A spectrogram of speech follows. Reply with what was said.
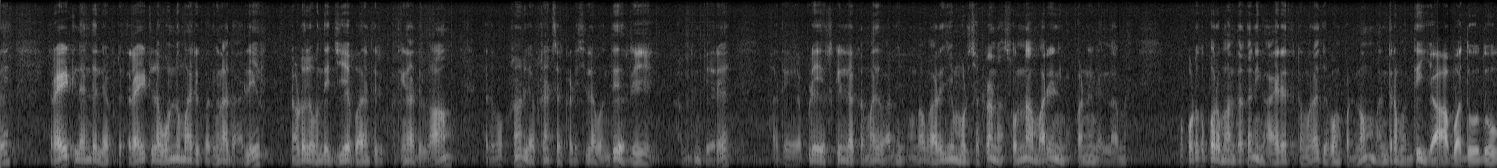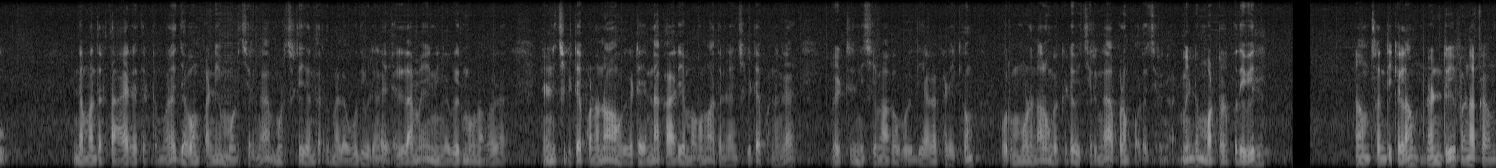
ரைட்லேருந்து லெஃப்ட் ரைட்டில் ஒன்று மாதிரி பார்த்தீங்கன்னா பார்த்தீங்களா அது அலீஃப் நடுவில் வந்து ஜிய பாதத்து இருக்குது பார்த்தீங்களா அது லாம் அதுக்கப்புறம் லெஃப்ட் ஹேண்ட் சைட் கடைசியில் வந்து ரே அப்படின்னு பேர். அது அப்படியே ஸ்கின்னில் இருக்கிற மாதிரி வரைஞ்சிக்கோங்க. வரைஞ்சி முடிச்சப்பறம் நான் சொன்ன மாதிரி நீங்கள் பண்ணுங்கள் எல்லாமே. இப்போ கொடுக்க போகிற மந்திரத்தை நீங்கள் ஆயிரத்தெட்டு முறை ஜெபம் பண்ணணும். மந்திரம் வந்து யா பதூது இந்த மந்திரத்தை ஆயிரத்தெட்டு முறை ஜெபம் பண்ணி முடிச்சிருங்க. முடிச்சுட்டு எந்திரத்து மேலே ஊதி விடுங்க. எல்லாமே நீங்கள் விரும்பும் நினச்சிக்கிட்டே பண்ணணும். அவங்கக்கிட்ட என்ன காரியமாகணும் அதை நினச்சிக்கிட்டே பண்ணுங்கள் வெற்றி நிச்சயமாக உறுதியாக கிடைக்கும். ஒரு மூணு நாள் உங்கள்கிட்ட வச்சிருங்க. அப்புறம் புதைச்சிருங்க. மீண்டும் மற்றொரு பதிவில் நாம் சந்திக்கலாம். நன்றி. வணக்கம்.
